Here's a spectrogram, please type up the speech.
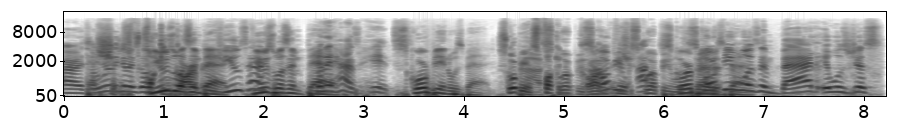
All right, so That we're shit really gonna go. fucking Views wasn't garbage. bad. Views, Views, has- wasn't bad. but it has hits. Scorpion was bad. Scorpion's Nah, fucking Scorpion- garbage. Scorpion, I- Scorpion, Scorpion was bad. was Scorpion bad. wasn't bad. It was just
